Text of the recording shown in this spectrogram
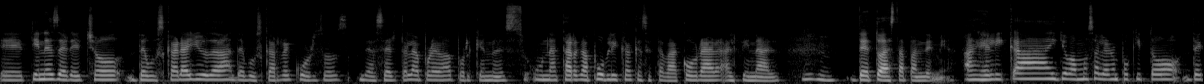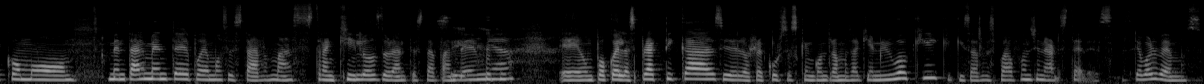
eh, tienes derecho de buscar ayuda, de buscar recursos, de hacerte la prueba porque no es una carga pública que se te va a cobrar al final de toda esta pandemia. Angélica y yo vamos a hablar un poquito de cómo mentalmente podemos estar más tranquilos durante esta Sí. eh, un poco de las prácticas y de los recursos que encontramos aquí en Milwaukee que quizás les pueda funcionar a ustedes. Ya volvemos.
